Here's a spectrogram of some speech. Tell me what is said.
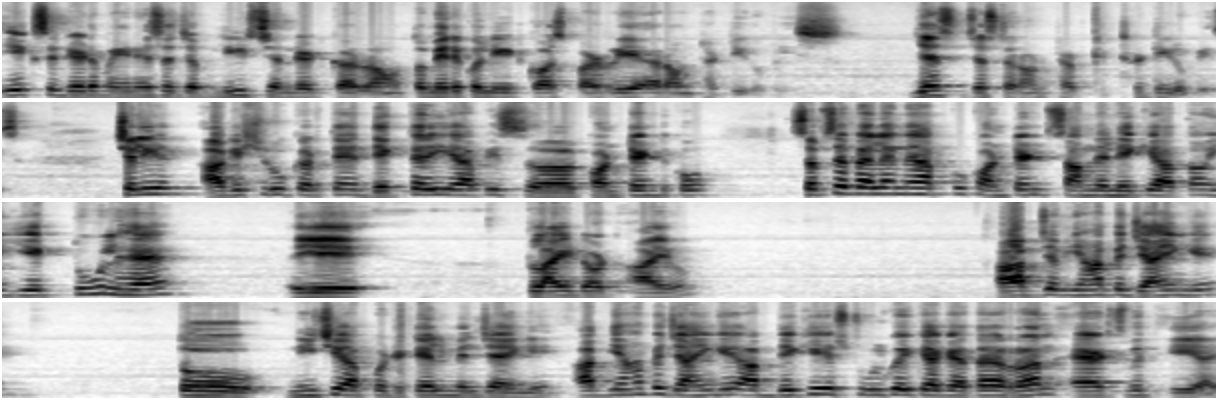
एक से डेढ़ महीने से जब लीड्स जनरेट कर रहा हूँ तो मेरे को लीड कॉस्ट पड़ रही है around thirty rupees yes just around thirty rupees चलिए आगे शुरू करते हैं। देखते रहिए आप इस कंटेंट को। सबसे पहले मैं आपको कंटेंट सामने लेके आता हूँ। ये एक टूल है ये प्लाई डॉट आयो आप जब यहाँ पे जाएँगे तो नीचे आपको डिटेल मिल जाएँगे। आप यहाँ पे जाएँगे, आप देखिए इस टूल को क्या कहता है run ads with A I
